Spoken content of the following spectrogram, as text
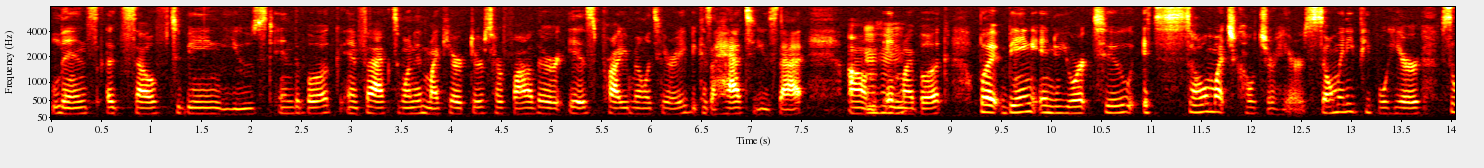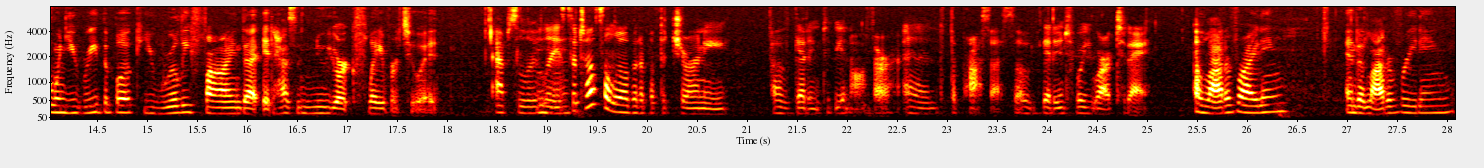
lends itself to being used in the book. In fact, one of my characters, her father is prior military because I had to use that um, mm-hmm. in my book. But being in New York too, it's so much culture here, so many people here. So when you read the book, you really find that it has a New York flavor to it. Absolutely. Mm-hmm. So tell us a little bit about the journey of getting to be an author and the process of getting to where you are today. A lot of writing and a lot of reading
